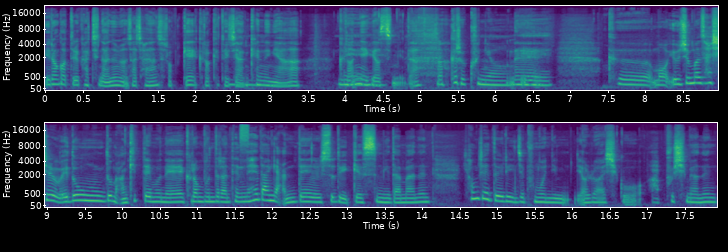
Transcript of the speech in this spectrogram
이런 것들을 같이 나누면서 자연스럽게 그렇게 되지 않겠느냐 그런 음. 네. 얘기였습니다. 그렇군요. 네. 예. 그 뭐 요즘은 사실 외동도 많기 때문에 그런 분들한테는 해당이 안 될 수도 있겠습니다만은 형제들이 이제 부모님 연로하시고 아프시면은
